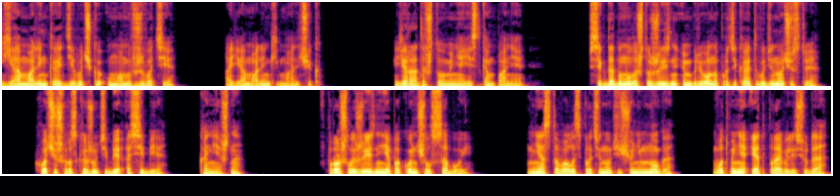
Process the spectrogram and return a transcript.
Я маленькая девочка у мамы в животе, а я маленький мальчик. Я рада, что у меня есть компания. Всегда думала, что жизнь эмбриона протекает в одиночестве. Хочешь, расскажу тебе о себе? Конечно. В прошлой жизни я покончил с собой. Мне оставалось протянуть еще немного. Вот меня и отправили сюда,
